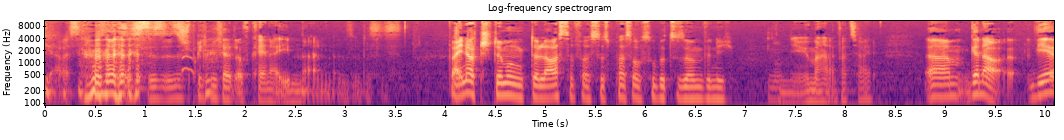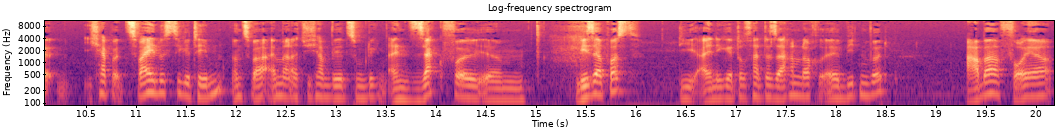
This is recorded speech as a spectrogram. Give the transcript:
Ja, was, das, ist, das, das spricht mich halt auf keiner Ebene an. Also das ist. Weihnachtsstimmung, The Last of Us, das passt auch super zusammen, finde ich. Nee, man hat einfach Zeit. Ähm, genau, wir, ich habe zwei lustige Themen. Und zwar einmal natürlich haben wir zum Glück einen Sack voll ähm, Leserpost, die einige interessante Sachen noch äh, bieten wird. Aber vorher,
